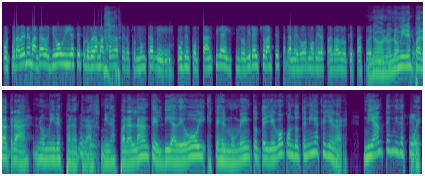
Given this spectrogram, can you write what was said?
por, por haberme mandado. Yo oí ese programa Coda, pero pues nunca me puse importancia y si lo hubiera hecho antes, a lo mejor no hubiera pasado lo que pasó. en No, no, vida, no mires pero- para atrás, no mires para atrás, miras para adelante el día de hoy, este es el momento, te llegó cuando tenía que llegar, ni antes ni después,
